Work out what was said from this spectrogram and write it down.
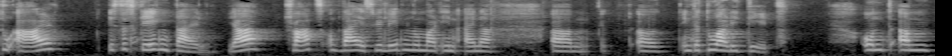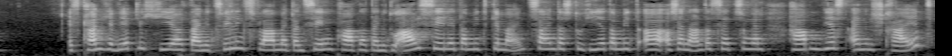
Dual ist das Gegenteil. Ja, schwarz und weiß. Wir leben nun mal in einer, ähm, äh, in der Dualität. Und ähm, es kann hier wirklich hier deine Zwillingsflamme, dein Seelenpartner, deine Dualseele damit gemeint sein, dass du hier damit äh, Auseinandersetzungen haben wirst, einen Streit.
